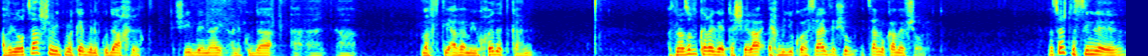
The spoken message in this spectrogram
אבל אני רוצה עכשיו להתמקד בנקודה אחרת, שהיא בעיניי הנקודה המפתיעה והמיוחדת כאן. אז נעזוב כרגע את השאלה איך בדיוק הוא עשה את זה, שוב, הצענו כמה אפשרויות. אני רוצה שתשים לב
